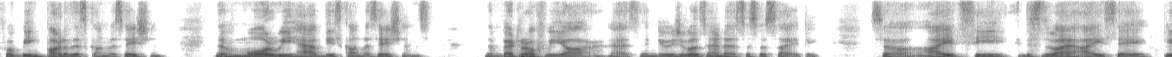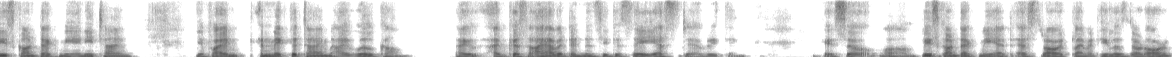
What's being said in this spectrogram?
for being part of this conversation. The more we have these conversations, the better off we are as individuals and as a society. So I see, this is why I say, please contact me anytime. If I can make the time, I will come. I, I because I have a tendency to say yes to everything. Okay, so um, please contact me at srao at climatehealers.org.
